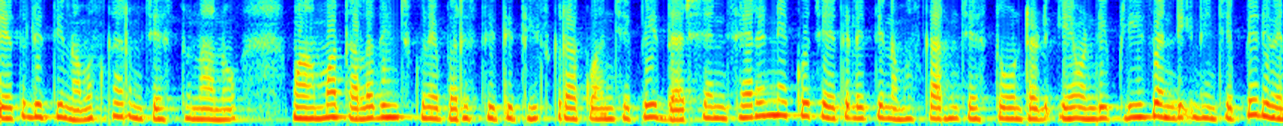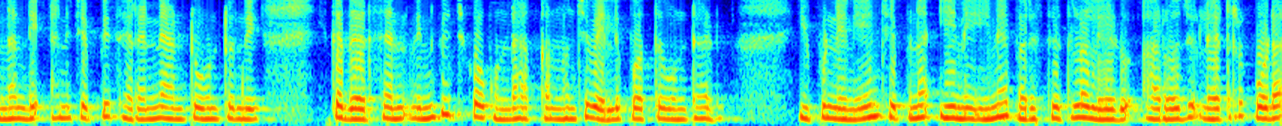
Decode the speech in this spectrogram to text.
చేతులెత్తి నమస్కారం చేస్తున్నాను. మా అమ్మ తలదించుకునే పరిస్థితి తీసుకురాకు అని చెప్పి దర్శన్ శరణ్యకు చేతులెత్తి నమస్కారం చేస్తూ ఉంటాడు. ఏమండి ప్లీజ్ అండి నేను చెప్పేది వినండి అని చెప్పి శరణ్య అంటూ ఉంటుంది. ఇక దర్శన్ వినిపించుకోకుండా అక్కడి నుంచి వెళ్ళిపోతూ ఉంటాడు. ఇప్పుడు నేనేం చెప్పినా ఈయన ఈయనే పరిస్థితిలో లేడు. ఆ రోజు లెటర్ కూడా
